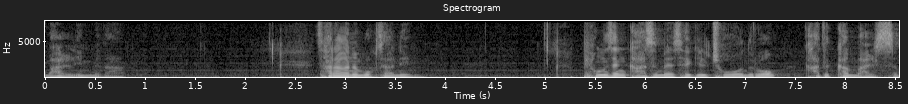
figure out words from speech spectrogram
말입니다. 사랑하는 목사님, 평생 가슴에 새길 조언으로 가득한 말씀,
